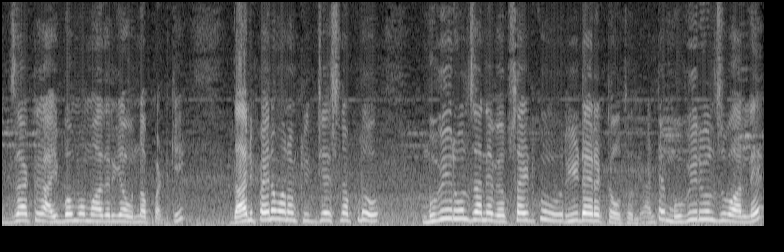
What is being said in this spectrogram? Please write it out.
ఎగ్జాక్ట్గా ఐబొమ్మ మాదిరిగా ఉన్నప్పటికీ దానిపైన మనం క్లిక్ చేసినప్పుడు మూవీ రూల్స్ అనే వెబ్సైట్కు రీడైరెక్ట్ అవుతుంది. అంటే మూవీ రూల్స్ వాళ్ళే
